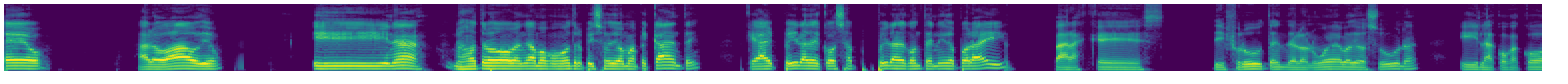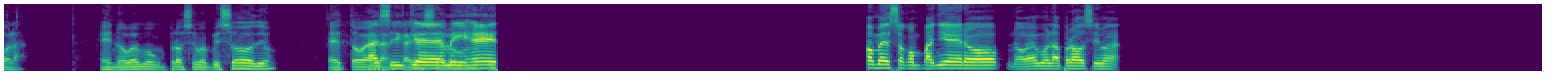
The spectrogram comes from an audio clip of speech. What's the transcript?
A los audios. Y nada, nosotros vengamos con otro episodio más picante, que hay pila de cosas, pila de contenido por ahí, para que disfruten de lo nuevo de Osuna y la Coca-Cola. Eh, nos vemos en un próximo episodio. Esto es Así que, mi gente. Eso, compañero. Nos vemos la próxima.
